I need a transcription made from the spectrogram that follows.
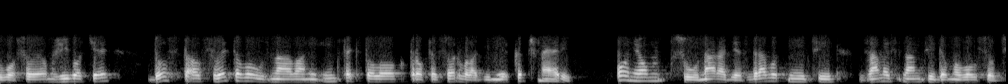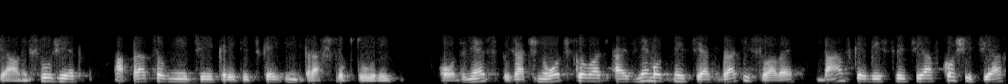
vo svojom živote, dostal svetovo uznávaný infektológ profesor Vladimír Krčméry. Po ňom sú na rade zdravotníci, zamestnanci domovou sociálnych služieb, a pracovníci kritickej infraštruktúry. Od dnes začnú očkovať aj v nemocniciach v Bratislave, Banskej Bystrici a v Košiciach.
